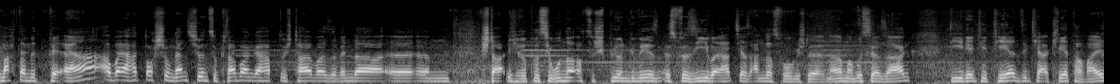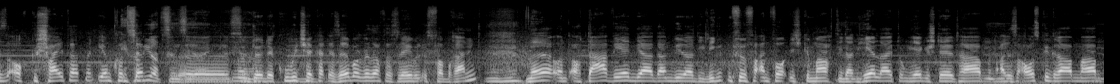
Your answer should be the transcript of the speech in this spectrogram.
macht damit PR, aber er hat doch schon ganz schön zu knabbern gehabt durch teilweise, wenn da äh, ähm, staatliche Repression auch zu spüren gewesen ist für sie, weil er hat sich das anders vorgestellt. Ne? Man muss ja sagen, die Identitären sind ja erklärterweise auch gescheitert mit ihrem Konzept. Isoliert sind sie eigentlich, und ja. der, der Kubitschek hat ja selber gesagt, das Label ist verbrannt. Mhm. Ne? Und auch da werden ja dann wieder die Linken für verantwortlich gemacht, die dann Mhm. Herleitungen hergestellt haben und alles ausgegraben haben.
